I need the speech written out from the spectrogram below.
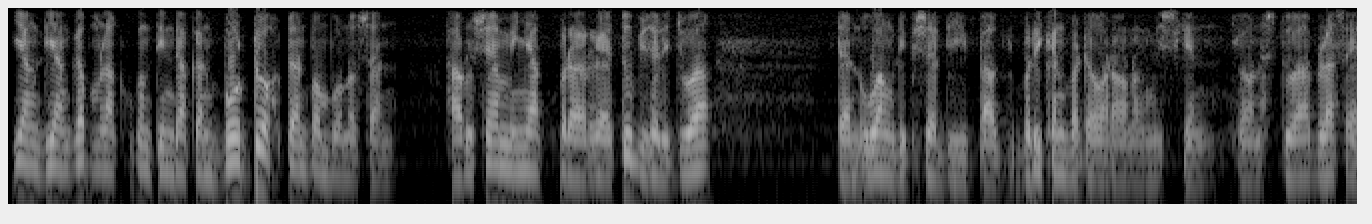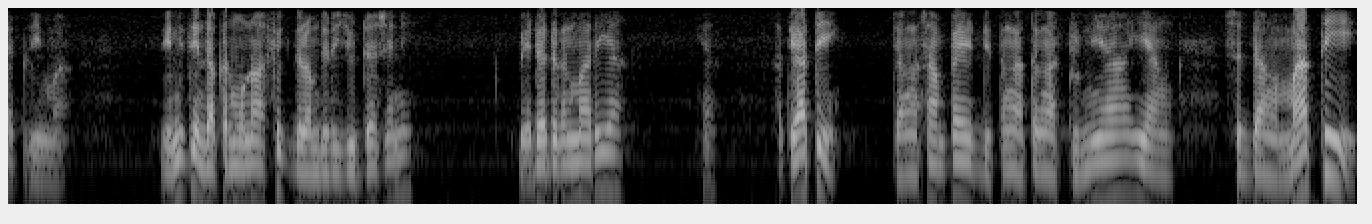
yang dianggap melakukan tindakan bodoh dan pembonosan. Harusnya minyak berharga itu bisa dijual dan uang bisa diberikan pada orang-orang miskin. Yohanes 12 ayat 5. Ini tindakan munafik dalam diri Judas ini. Beda dengan Maria. Ya. Hati-hati, jangan sampai di tengah-tengah dunia yang sedang mati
